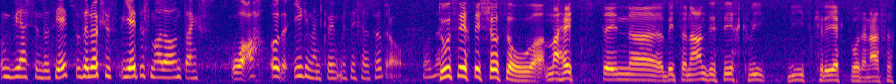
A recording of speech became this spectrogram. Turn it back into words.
und wie hast du denn das jetzt? Also schaust du es jedes Mal an und denkst, wow. Oder irgendwann gewöhnt man sich ja schon dran, oder? Die Aussicht ist schon so. Man hat dann äh, ein bisschen eine andere Sichtweise gekriegt, wo dann einfach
